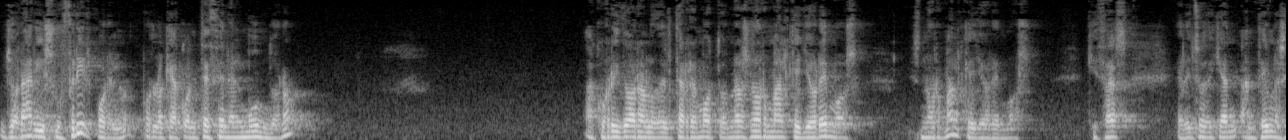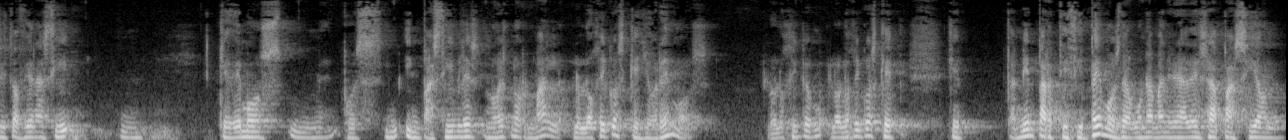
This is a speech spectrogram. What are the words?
llorar y sufrir por, por lo que acontece en el mundo, ¿no? Ha ocurrido ahora lo del terremoto. No es normal que lloremos. Es normal que lloremos. Quizás el hecho de que ante una situación así quedemos pues impasibles no es normal. Lo lógico es que lloremos. Lo lógico, es que, que también participemos de alguna manera de esa pasión.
